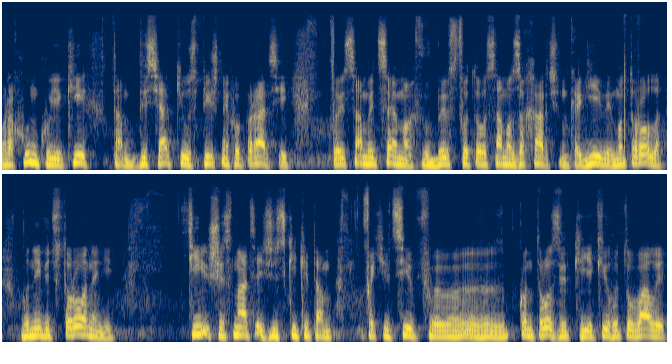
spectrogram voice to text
рахунку яких там десятки успішних операцій, той самий Цемах, вбивство того самого Захарченка, Гіві, Моторола, вони відсторонені. Ті 16, чи скільки там фахівців контрозвідки, які готували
